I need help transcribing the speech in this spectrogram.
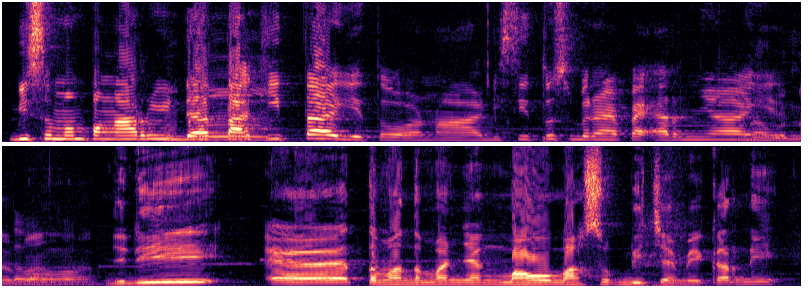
bisa mempengaruhi data kita gitu. Nah, di situ sebenarnya PR-nya Nah, bener gitu. banget. Jadi eh, teman-teman yang mau masuk di Cemikar nih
